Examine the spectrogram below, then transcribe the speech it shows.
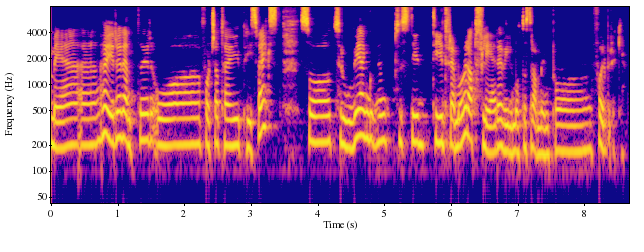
med høyere renter og fortsatt høy prisvekst, så tror vi en tid fremover at flere vil måtte stramme inn på forbruket.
